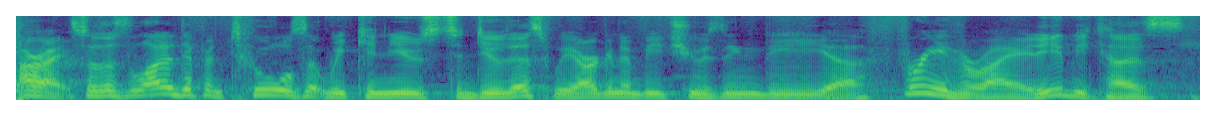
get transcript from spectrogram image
All right, so there's a lot of different tools that we can use to do this. We are gonna be choosing the uh, free variety because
